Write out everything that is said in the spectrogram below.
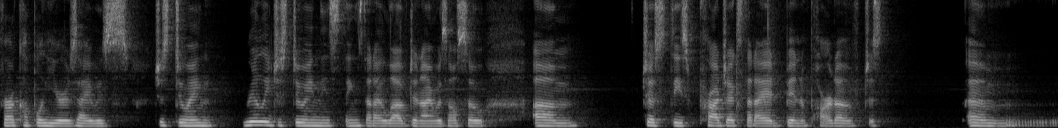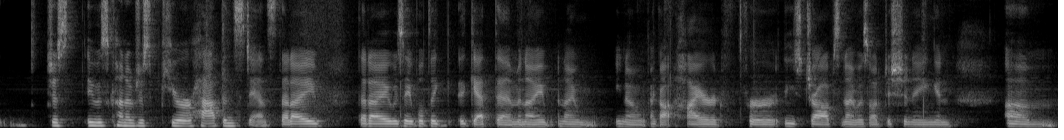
for a couple years I was just doing really just doing these things that I loved. And I was also um, just these projects that I had been a part of just um, just it was kind of just pure happenstance that I that I was able to get them. And I and I you know I got hired for these jobs and I was auditioning and um,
